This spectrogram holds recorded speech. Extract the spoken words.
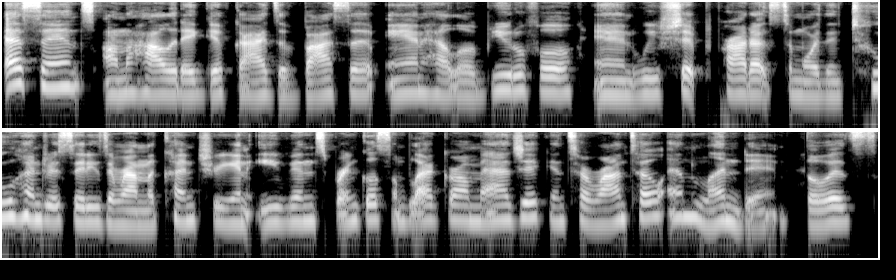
Essence on the holiday gift guides of Bossip and Hello Beautiful. And we've shipped products to more than 200 cities around the country and even sprinkled some Black Girl Magic in Toronto and London. So it's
